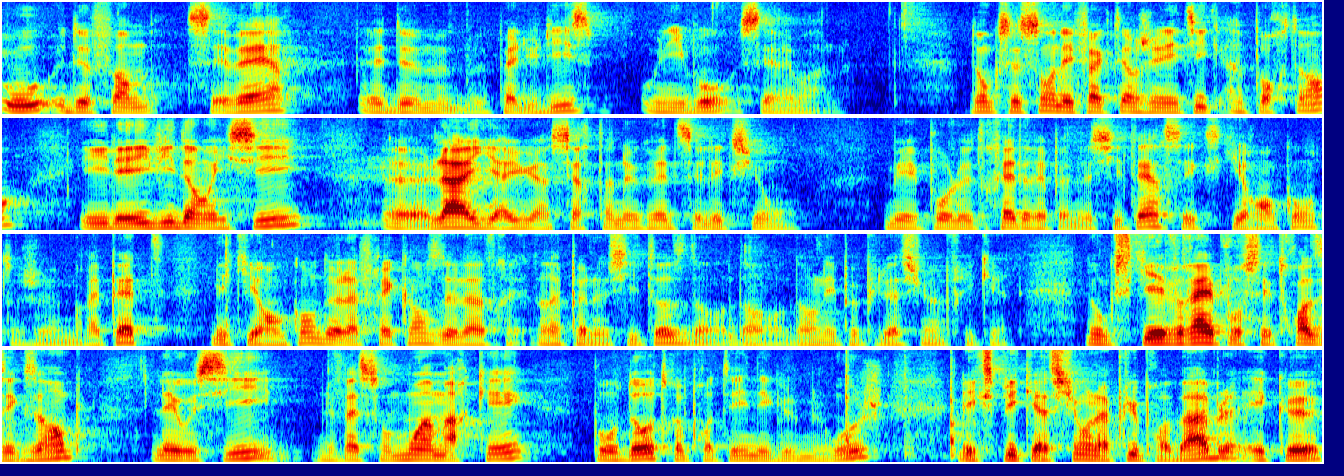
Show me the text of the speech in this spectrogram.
ou de forme sévère de paludisme au niveau cérébral. Donc ce sont des facteurs génétiques importants et il est évident ici, là il y a eu un certain degré de sélection mais pour le trait drépanocytaire, c'est ce qui rend compte, je me répète, mais qui rend compte de la fréquence de la drépanocytose dans, dans, les populations africaines. Donc ce qui est vrai pour ces trois exemples l'est aussi de façon moins marquée pour d'autres protéines des globules rouges. L'explication la plus probable est que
